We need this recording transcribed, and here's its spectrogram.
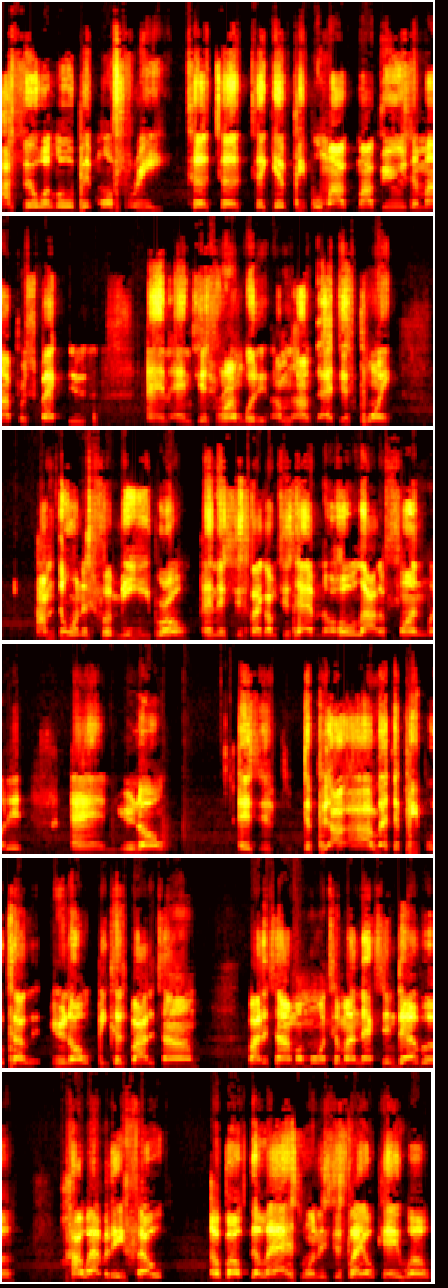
I feel a little bit more free to to to give people my my views and my perspectives and and just run with it. I'm, I'm at this point. I'm doing this for me, bro, and it's just like I'm just having a whole lot of fun with it, and you know, it's it, the I, I let the people tell it, you know, because by the time by the time I'm on to my next endeavor, however they felt about the last one, it's just like okay, well,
